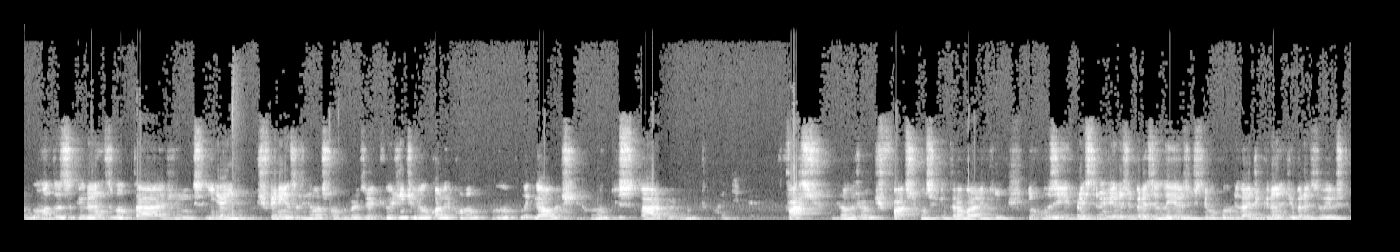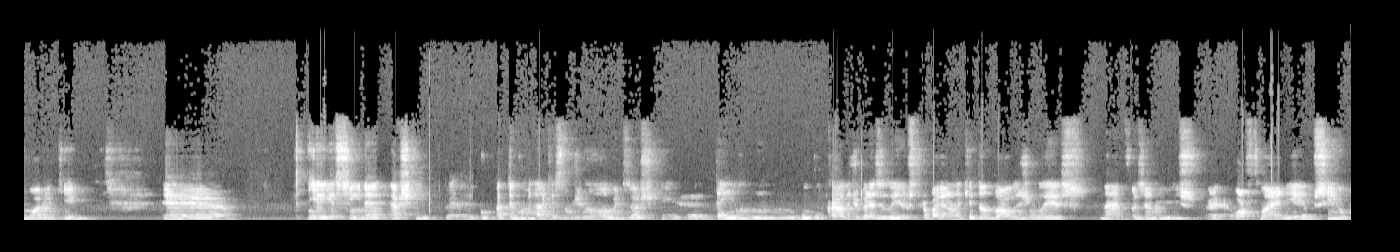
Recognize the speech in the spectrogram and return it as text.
uma das grandes vantagens e aí diferenças em relação ao Brasil é que hoje a gente vê um quadro econômico muito legal da China, muito estável, muito fácil, relativamente fácil conseguir trabalho aqui, inclusive para estrangeiros e brasileiros. A gente tem uma comunidade grande de brasileiros que moram aqui. É, e aí, assim, né, acho que, é, até comentar a questão de nômades, acho que é, tem um, um bocado de brasileiros trabalhando aqui, dando aulas de inglês, né, fazendo isso é, offline, e é possível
